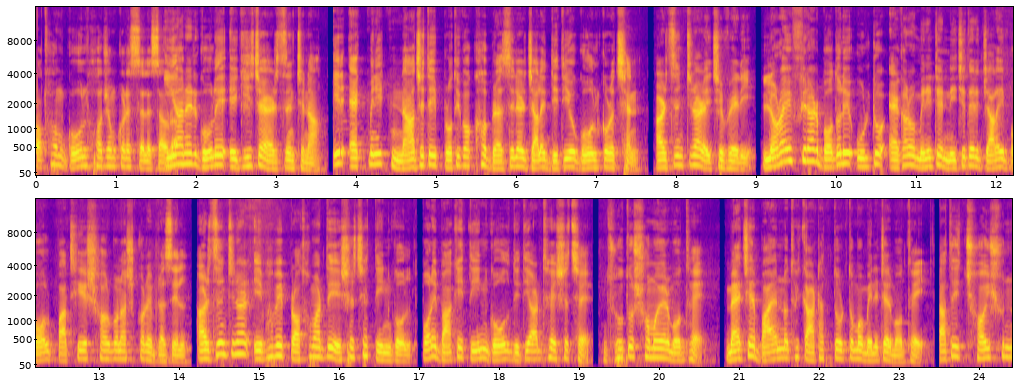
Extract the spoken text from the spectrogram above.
প্রথম গোল হজম করে সেলেসাও ইয়ানের গোলে এগিয়ে যায় আর্জেন্টিনা। এর এক মিনিট না যেতেই প্রতিপক্ষ ব্রাজিলের জালে দ্বিতীয় গোল করেছেন আর্জেন্টিনার এচেভেরি। লড়াই ফেরার বদলে উল্টো এগারো মিনিটে নিজেদের জালে বল পাঠিয়ে সর্বনাশ করে ব্রাজিল। আর্জেন্টিনার এভাবে প্রথমার্ধে এসেছে তিন গোল, পরে বাকি তিন গোল দ্বিতীয়ার্ধে এসেছে দ্রুত সময়ের মধ্যে। ম্যাচের বায়ান্ন থেকে আটাত্তরতম মিনিটের মধ্যেই। তাতে ছয় শূন্য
